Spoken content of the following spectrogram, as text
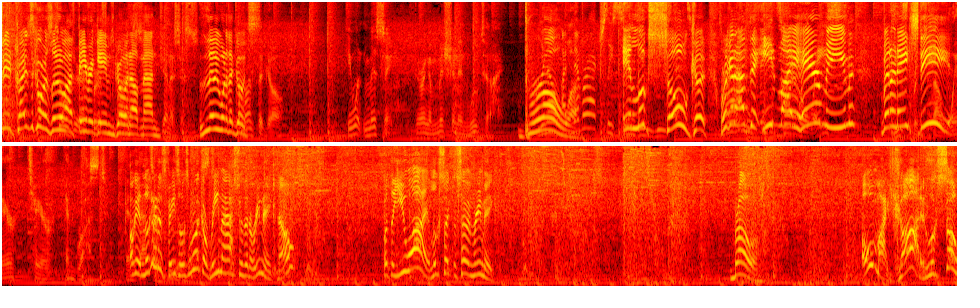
Dude, Crisis Core was literally one of my favorite games growing up, man. Genesis. Literally one of the A goats. month ago, he went missing during a mission in Wutai. Bro. You know, I've never actually seen it looks so good. We're gonna have the think eat my sort of hair meme, but in HD. wear, tear, and rust. And Okay, look at his face. It looks more like a remaster than a remake, no? But the UI looks like the 7 remake. Bro. Oh my god, it looks so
